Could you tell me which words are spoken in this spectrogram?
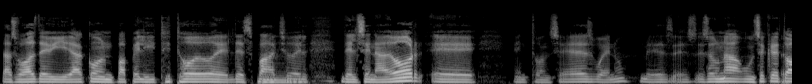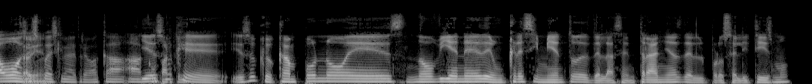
las hojas de vida con papelito y todo del despacho Mm. del, del senador. eh, entonces, bueno, es, es- es una- un secreto a voces pues que me atrevo acá a Y eso compartir. que, y eso que Ocampo no es, no viene de un crecimiento desde las entrañas del proselitismo.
